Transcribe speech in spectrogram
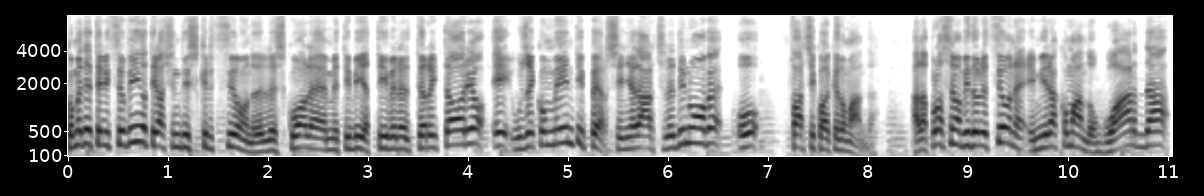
Come detto inizio video ti lascio in descrizione delle scuole MTB attive nel territorio e usa i commenti per segnalarcele di nuove o farci qualche domanda. Alla prossima video lezione e mi raccomando guarda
